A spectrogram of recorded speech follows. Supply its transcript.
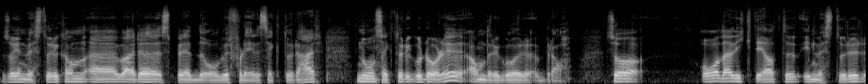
Så investorer kan være spredd over flere sektorer her. Noen sektorer går dårlig, andre går bra. Så, og det er viktig at investorer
